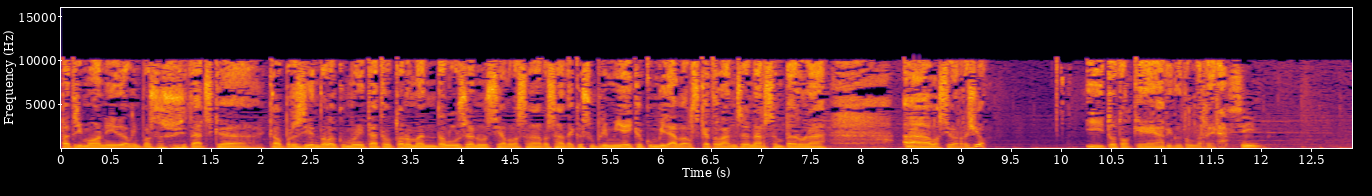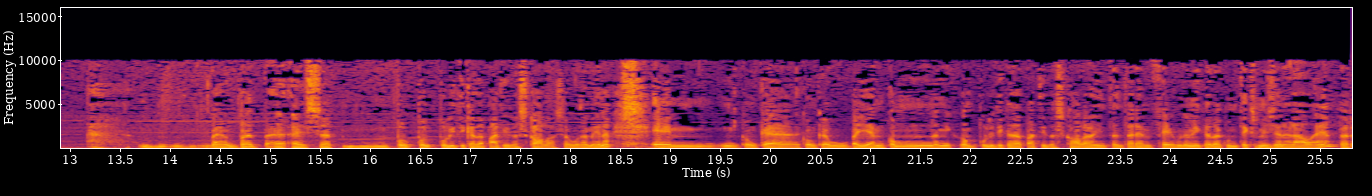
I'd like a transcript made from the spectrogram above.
patrimoni, de l'impost de societats que, que el president de la comunitat autònoma andalusa anunciava la setmana passada que suprimia i que convidava els catalans a anar-se a empadronar a la seva regió i tot el que ha vingut al darrere. Sí, bé, és eh, política de pati d'escola segurament eh? com, que, com que ho veiem com una mica com política de pati d'escola intentarem fer una mica de context més general eh? per,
